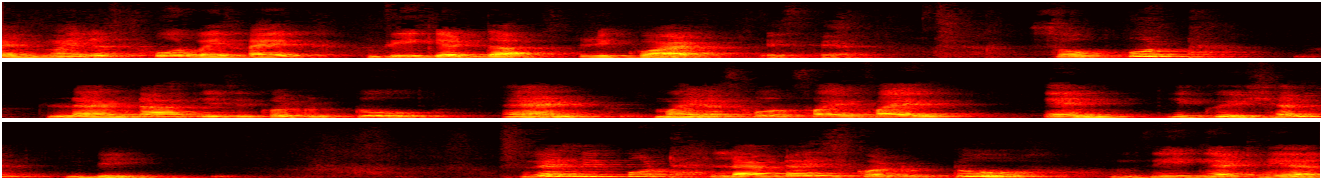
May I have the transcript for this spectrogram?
and minus 4 by 5 we get the required sphere so put lambda is equal to 2 and minus 455 in equation b when we put lambda is equal to 2 we get here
